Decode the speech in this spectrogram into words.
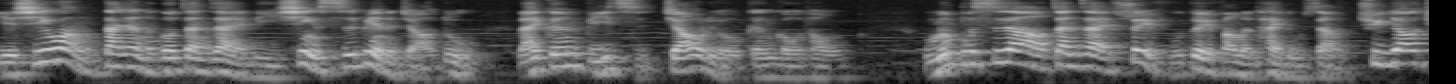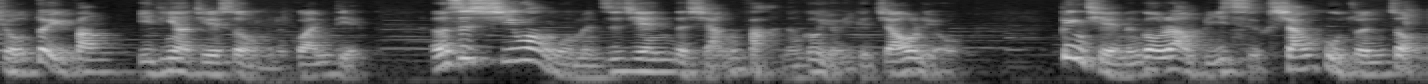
也希望大家能够站在理性思辨的角度来跟彼此交流跟沟通。我们不是要站在说服对方的态度上去要求对方一定要接受我们的观点，而是希望我们之间的想法能够有一个交流，并且能够让彼此相互尊重。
